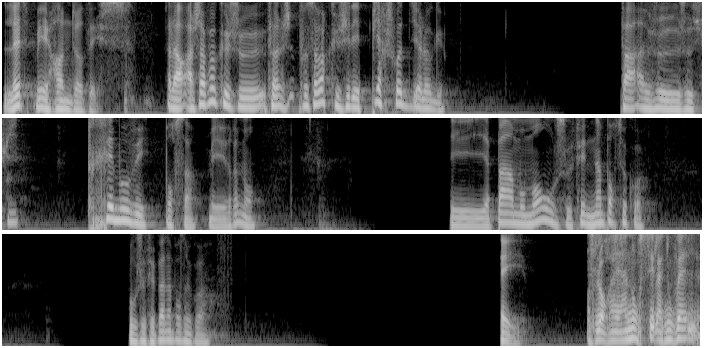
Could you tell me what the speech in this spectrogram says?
Let me handle this. Alors, à chaque fois que je. Enfin, faut savoir que j'ai les pires choix de dialogue. Enfin, je, je suis très mauvais pour ça, mais vraiment. Il n'y a pas un moment où je fais n'importe quoi. Ou je fais pas n'importe quoi. Hey. Je leur ai annoncé la nouvelle.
